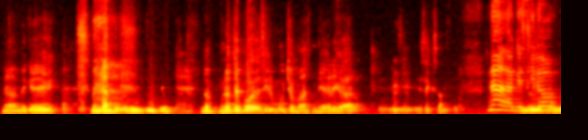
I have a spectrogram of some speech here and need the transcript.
nada, me quedé, me encantó lo que dijiste. No, te puedo decir mucho más ni agregar, eh, es exacto. Nada, que si lo,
